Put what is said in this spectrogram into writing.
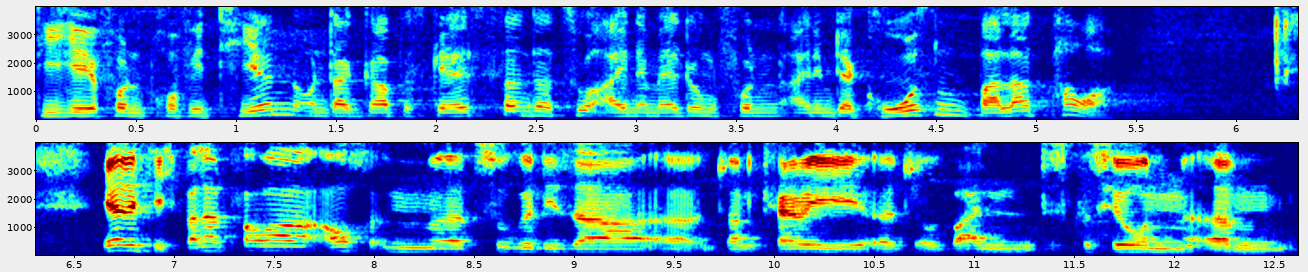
die hiervon profitieren. Und da gab es gestern dazu eine Meldung von einem der großen Ballard Power. Ja, richtig. Ballard Power auch im äh, Zuge dieser John Kerry, Joe Biden-Diskussion ähm,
